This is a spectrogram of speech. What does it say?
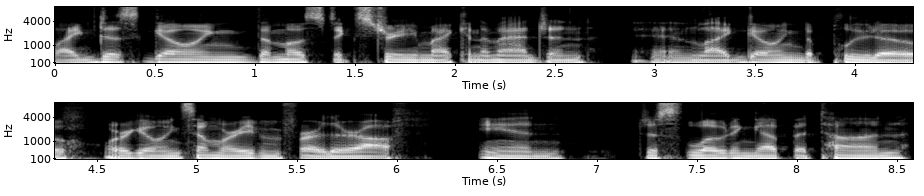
like just going the most extreme I can imagine and like going to Pluto or going somewhere even further off and just loading up a ton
